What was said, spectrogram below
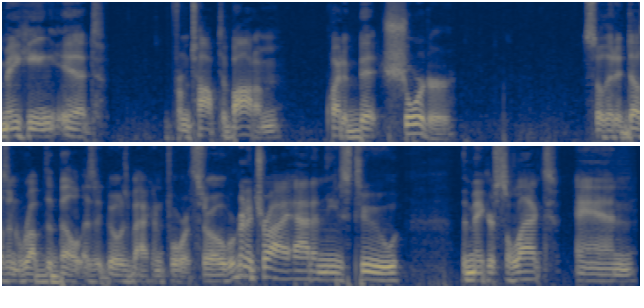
making it from top to bottom quite a bit shorter so that it doesn't rub the belt as it goes back and forth. So we're going to try adding these to the Maker Select and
